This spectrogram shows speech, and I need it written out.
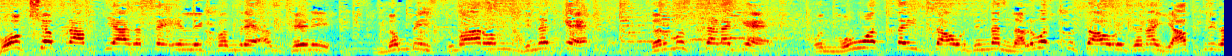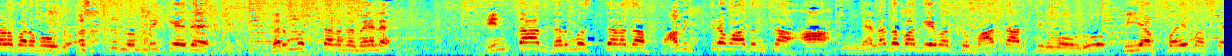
ಮೋಕ್ಷ ಪ್ರಾಪ್ತಿಯಾಗತ್ತೆ ಇಲ್ಲಿಗೆ ಬಂದ್ರೆ ಅಂತ ಹೇಳಿ ನಂಬಿ ಸುಮಾರು ಒಂದು ದಿನಕ್ಕೆ ಧರ್ಮಸ್ಥಳಕ್ಕೆ ಒಂದು ಮೂವತ್ತೈದು ಸಾವಿರದಿಂದ ನಲವತ್ತು ಸಾವಿರ ಜನ ಯಾತ್ರಿಗಳು ಬರಬಹುದು ಅಷ್ಟು ನಂಬಿಕೆ ಇದೆ ಧರ್ಮಸ್ಥಳದ ಮೇಲೆ. ಇಂಥ ಧರ್ಮಸ್ಥಳದ ಪಾವಿತ್ರ್ಯವಾದಂತಹ ಆ ನೆಲದ ಬಗ್ಗೆ ಇವತ್ತು ಮಾತಾಡ್ತಿರುವವರು ಪಿಎಫ್ಐ ಮತ್ತೆ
